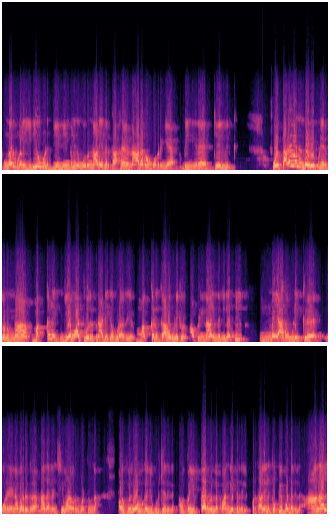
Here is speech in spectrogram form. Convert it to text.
உணர்வுகளை இழிவுபடுத்திய நீங்கள் இது ஒரு நாள் எதற்காக நாடகம் போடுறீங்க அப்படிங்கிற கேள்வி இருக்கு. ஒரு தலைவன் என்பவர் எப்படி இருக்கணும்னா மக்களை ஏமாற்றுவதற்கு நடிக்க கூடாது மக்களுக்காக உழைக்கணும் அப்படின்னா இந்த நிலத்தில் உண்மையாக உழைக்கிற ஒரு நபர் இருக்கிறாருன்னா அது நிச்சயமான அவர்கள் மட்டும்தான். அவர் போய் நோன்பு கஞ்சி குடிச்சதில்லை. அவர் போய் இஃப்தார் விருந்தில் பங்கேற்றதில்லை. அவர் தலையில தொப்பி போட்டதில்லை. ஆனால்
